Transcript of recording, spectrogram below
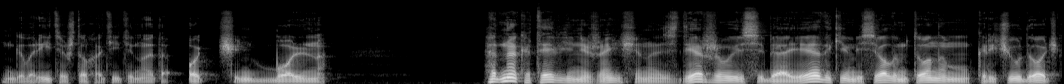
Говорите, что хотите, но это очень больно. Однако Тевье не женщина, сдерживаю себя и эдаким веселым тоном кличу дочь.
